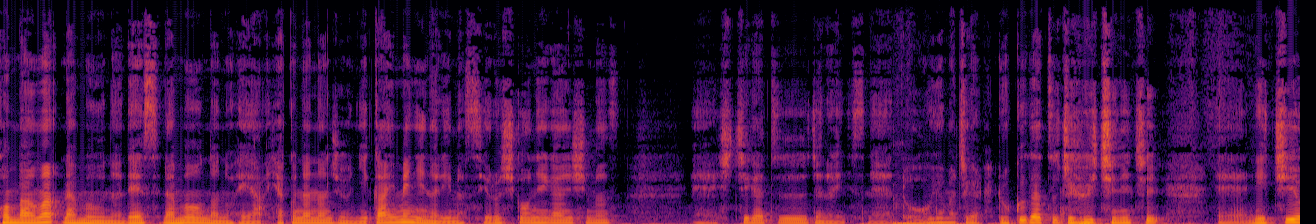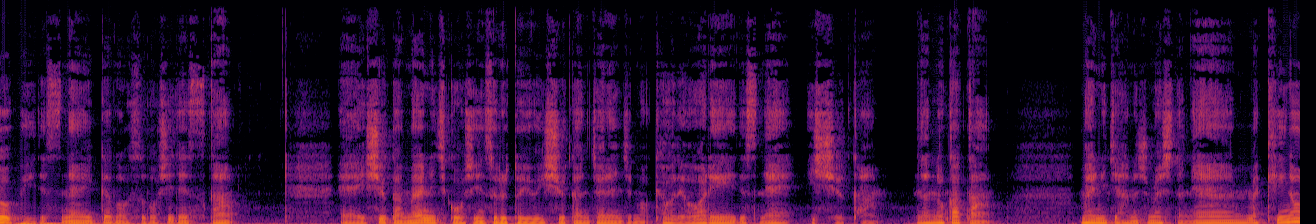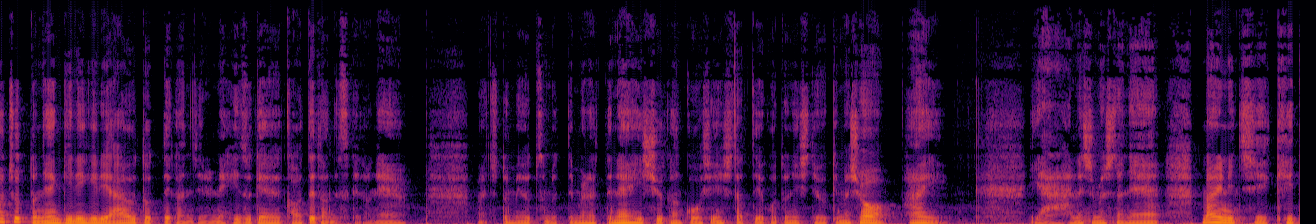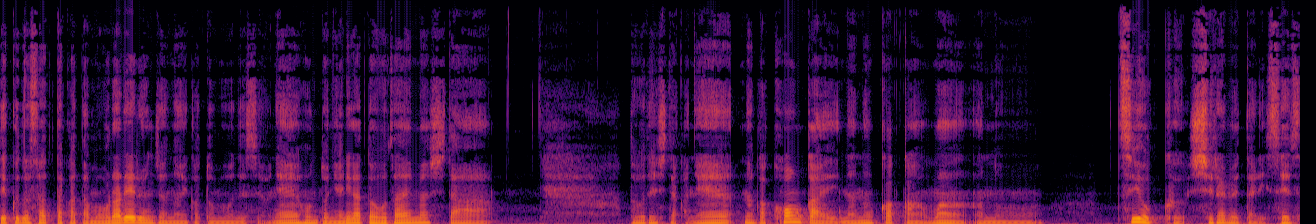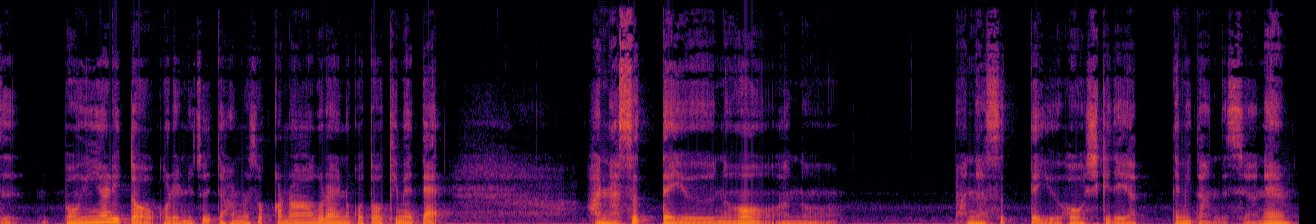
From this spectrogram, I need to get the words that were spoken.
こんばんは、ラムーナです。ラムーナの部屋172回目になります。よろしくお願いします。えー、7月じゃないですね。どういう間違い ?6 月11日、えー、日曜日ですね。いかがお過ごしですか、えー、1週間毎日更新するという1週間チャレンジも今日で終わりですね。1週間、7日間。毎日話しましたね。まあ、昨日ちょっとね、ギリギリアウトって感じでね、日付変わってたんですけどね。まあ、ちょっと目をつむってもらってね、1週間更新したっていうことにしておきましょう。はい。いやー、話しましたね。毎日聞いてくださった方もおられるんじゃないかと思うんですよね。本当にありがとうございました。どうでしたかね？なんか今回7日間は、あのー、強く調べたりせず、ぼんやりとこれについて話そうかなぐらいのことを決めて話すっていうのをあの話すっていう方式でやってみたんですよね。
